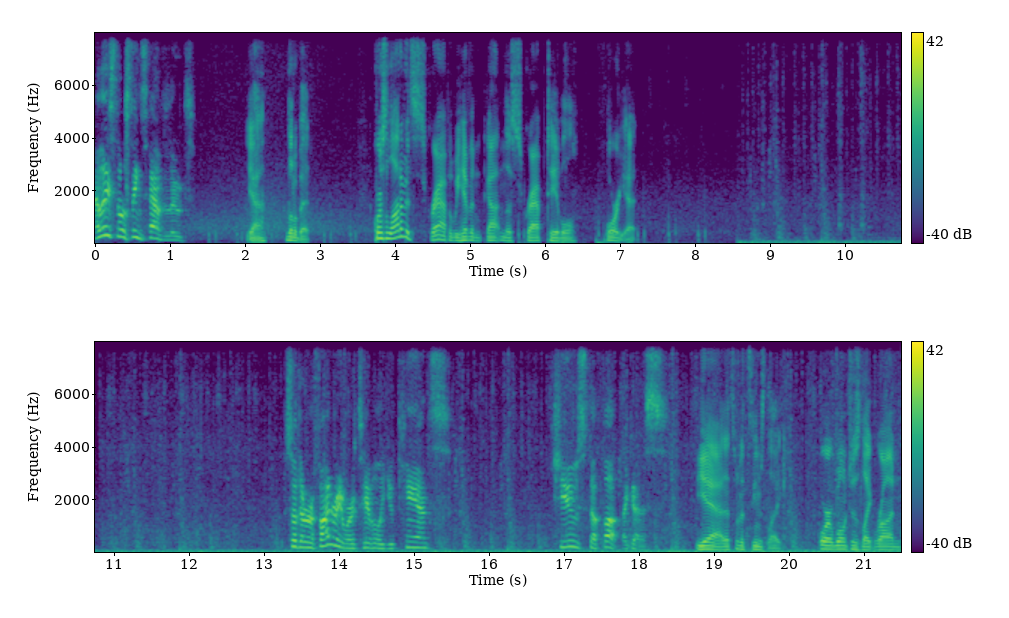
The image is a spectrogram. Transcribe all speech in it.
At least those things have loot. Yeah, a little bit. Of course, a lot of it's scrap, but we haven't gotten the scrap table for yet. So the refinery work table, you can't queue stuff up, I guess. Yeah, that's what it seems like. Or it won't just like run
